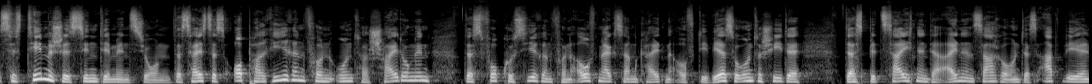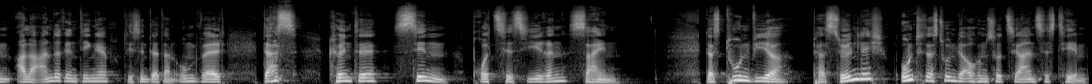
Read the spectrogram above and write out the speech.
systemische Sinndimension, das heißt das Operieren von Unterscheidungen, das Fokussieren von Aufmerksamkeiten auf diverse Unterschiede, das Bezeichnen der einen Sache und das Abwählen aller anderen Dinge, die sind ja dann Umwelt, das könnte Sinn prozessieren sein. Das tun wir persönlich und das tun wir auch im sozialen System.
